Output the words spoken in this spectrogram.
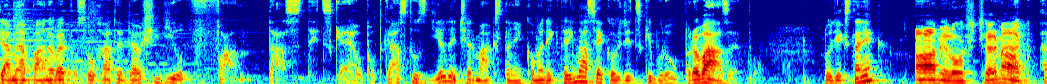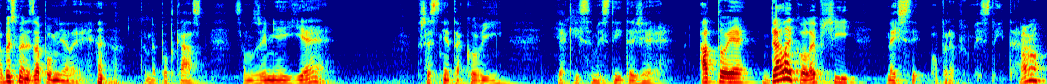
Dámy a pánové, posloucháte další díl fantastického podcastu z dílny Čermák Staněk Komedy, který vás jako vždycky budou provázet. Luděk Staněk? A Miloš Čermák. Aby jsme nezapomněli, ten podcast samozřejmě je přesně takový, jaký si myslíte, že je. A to je daleko lepší, než si opravdu myslíte. Ano.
